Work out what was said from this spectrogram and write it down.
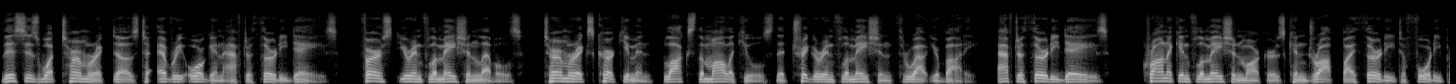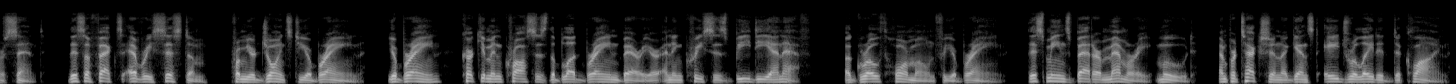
This is what turmeric does to every organ after 30 days. First, your inflammation levels. Turmeric's curcumin blocks the molecules that trigger inflammation throughout your body. After 30 days, chronic inflammation markers can drop by 30 to 40%. This affects every system, from your joints to your brain. Your brain, curcumin crosses the blood-brain barrier and increases BDNF, a growth hormone for your brain. This means better memory, mood, and protection against age-related decline.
